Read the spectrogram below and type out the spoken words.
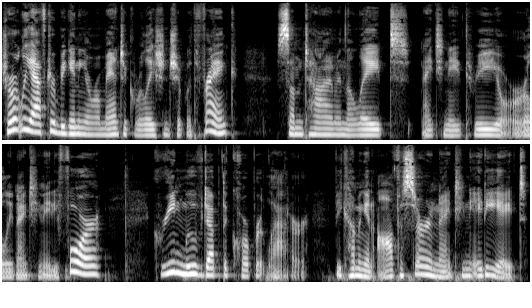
Shortly after beginning a romantic relationship with Frank, sometime in the late 1983 or early 1984, Green moved up the corporate ladder, becoming an officer in 1988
